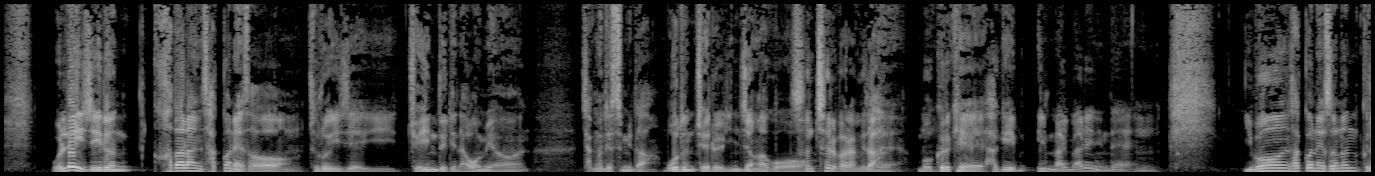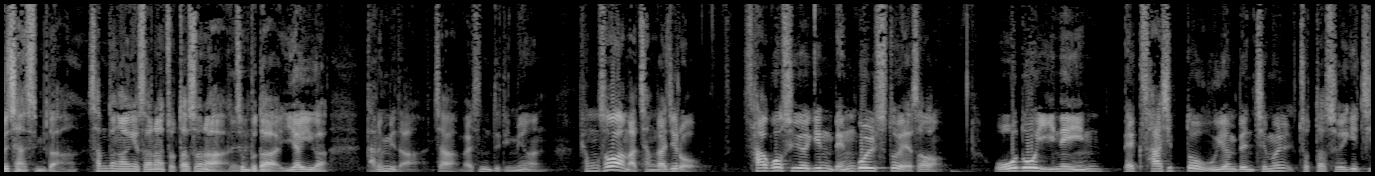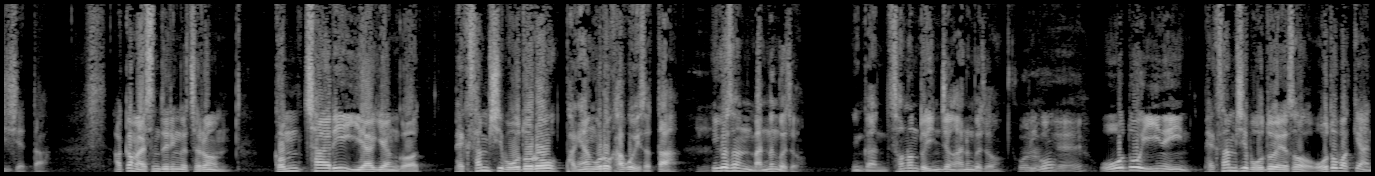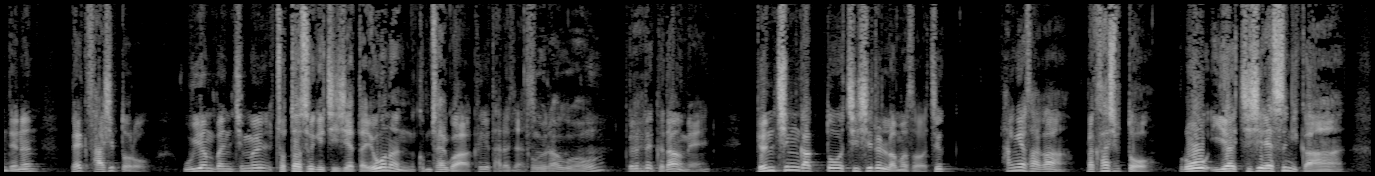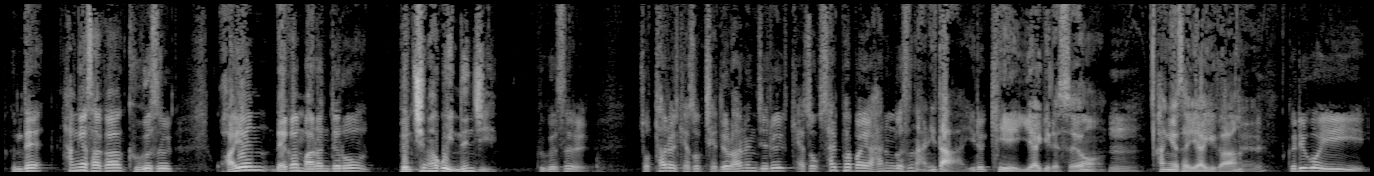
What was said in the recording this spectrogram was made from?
원래 이제 이런 커다란 사건에서 음. 주로 이제 이 죄인들이 나오면 잘못했습니다. 모든 죄를 인정하고 선처를 바랍니다. 네, 뭐 그렇게 하기 일- 말 마련인데 음. 이번 사건에서는 그렇지 않습니다. 삼등 항해사나 조타소나 네. 전부 다 이야기가 다릅니다. 자, 말씀드리면 평소와 마찬가지로 사고 수역인 맹골 수도에서 5도 이내인 140도 우연 변침을 조타수에게 지시했다. 아까 말씀드린 것처럼 검찰이 이야기한 것 135도로 방향으로 가고 있었다. 이것은 맞는 거죠. 그러니까 선언도 인정하는 거죠. 그거는, 그리고 예. 5도 이내인 135도에서 5도밖에 안 되는 140도로 우연 변침을 조타수에게 지시했다. 요거는 검찰과 크게 다르지 않습니다. 동일하고. 그런데 그 다음에 변침 각도 지시를 넘어서 즉 항해사가 140도로 이야 지시를 했으니까 근데 항해사가 그것을 과연 내가 말한 대로 변침하고 있는지 그것을 조타를 계속 제대로 하는지를 계속 살펴봐야 하는 것은 아니다 이렇게 이야기를 했어요 음. 항해사 이야기가 네. 그리고 이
